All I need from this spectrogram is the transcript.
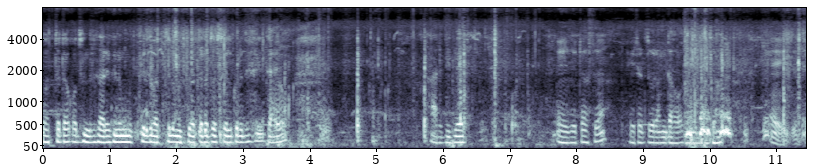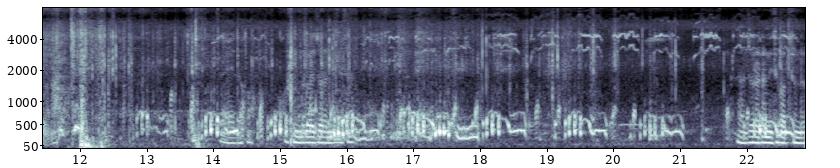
বাচ্চাটা কত সুন্দর আর এখানে মুখ ফিরতে পারছিল, মুখি বাচ্চাটা তো সেল করে দিয়েছি যাই হোক। আর এদিকে এই যেটা আছে, এটার জোর আমি দেখো এই যে দেখো, খুব সুন্দর ওই জোড়া আর জোড়াটা নিচে কত সুন্দর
